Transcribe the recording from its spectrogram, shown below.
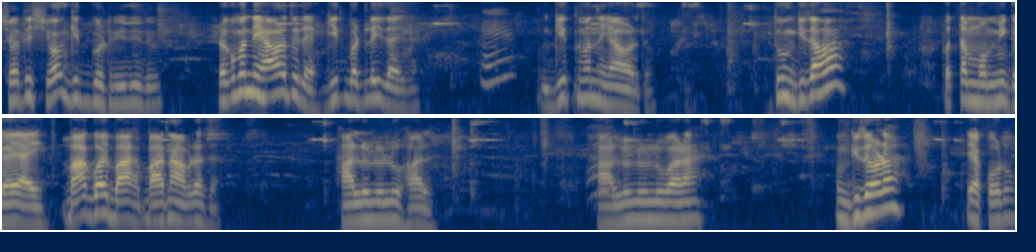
શોથી શો ગીત ગોઠવી દીધું રઘુમત નહીં આવડતું લે ગીત બદલાઈ જાય છે ગીત મને નહીં આવડતું તું ઊંઘી જા હો મમ્મી ગયા આય બા ગોય બા બા ના આવડે છે. હાલુ લુલુ હાલ. હાલુ લુલુ વાળા. ઊંઘી જોડો એ કોડું.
